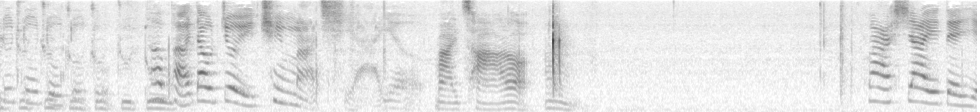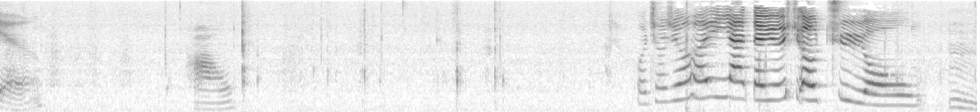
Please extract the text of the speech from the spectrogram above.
嘟嘟嘟嘟嘟。”他跑到这里去买茶了。买茶了，嗯。画下一个人。好。我悄悄黑呀的也想去哦。嗯。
